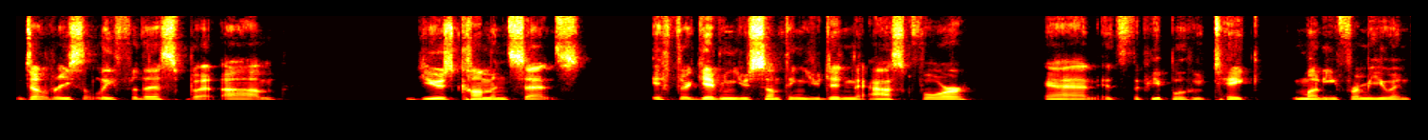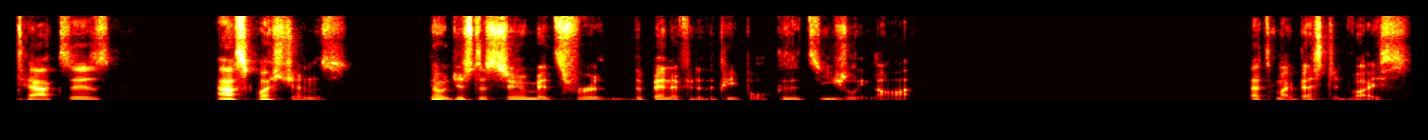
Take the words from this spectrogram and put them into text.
until recently for this, but um, use common sense. If they're giving you something you didn't ask for, and it's the people who take money from you in taxes, ask questions. Don't just assume it's for the benefit of the people because it's usually not. That's my best advice.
